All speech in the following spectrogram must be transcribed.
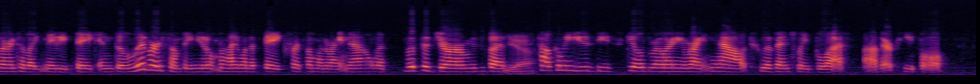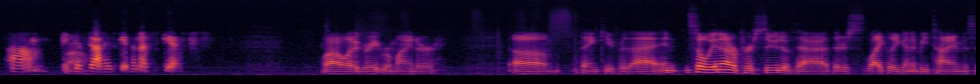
learn to like maybe bake and deliver something. You don't really want to bake for someone right now with with the germs, but yeah. how can we use these skills we're learning right now to eventually bless other people? Um, because wow. God has given us gifts. Wow, what a great reminder. Um, thank you for that. And so, in our pursuit of that, there's likely going to be times,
